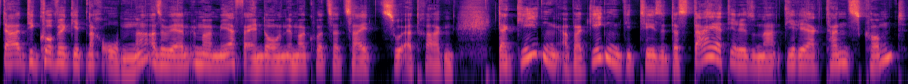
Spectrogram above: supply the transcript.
da die Kurve geht nach oben. Ne? Also wir haben immer mehr Veränderungen in immer kurzer Zeit zu ertragen. Dagegen, aber gegen die These, dass daher die, Resonanz, die Reaktanz kommt,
